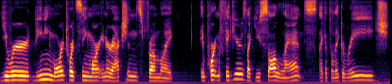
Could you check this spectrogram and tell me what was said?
You were leaning more towards seeing more interactions from like important figures. Like you saw Lance, like at the Lake of Rage,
